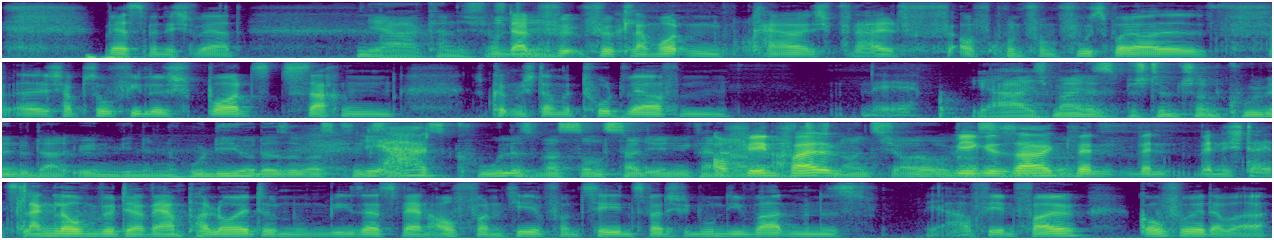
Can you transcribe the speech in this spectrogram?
wäre es mir nicht wert. Ja, kann ich verstehen. Und dann für, für Klamotten, ich bin halt aufgrund vom Fußball, also ich habe so viele Sportsachen, ich könnte mich damit totwerfen. Nee. Ja, ich meine, es ist bestimmt schon cool, wenn du da irgendwie einen Hoodie oder sowas kriegst, ja, was cool ist, was sonst halt irgendwie keine Auf Ahnung, jeden 80, Fall, 90 Euro Wie gesagt, wenn, wenn, wenn ich da jetzt langlaufen würde, da wären ein paar Leute und wie gesagt, es wäre ein Aufwand hier von 10, 20 Minuten, die warten mindestens, ja, auf jeden Fall, go for it, aber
